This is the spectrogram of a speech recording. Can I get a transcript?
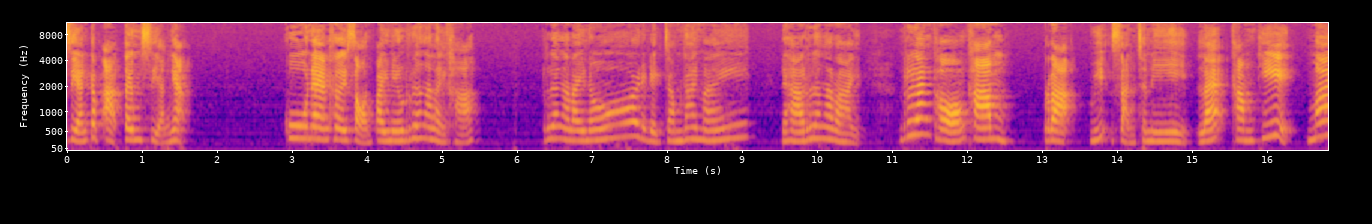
เสียงกับอะเต็มเสียงเนี่ยครูแนนเคยสอนไปในเรื่องอะไรคะเรื่องอะไรเนาะเด็กๆจำได้ไหมนะคะเรื่องอะไร เรื่องของคำประ วิสัญชนี และคำที่ไม่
